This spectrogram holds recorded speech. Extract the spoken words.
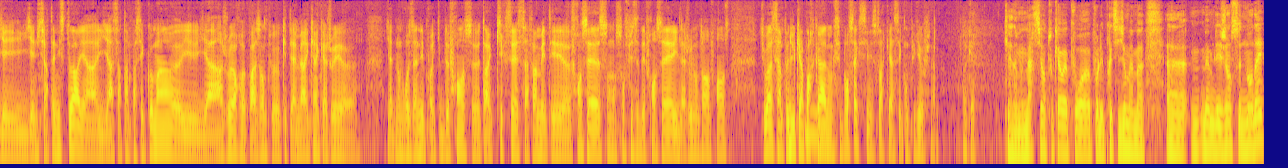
y a, il y une certaine histoire, il y a, il y a un certain passé commun. Il y a un joueur, par exemple, qui était américain, qui a joué euh, il y a de nombreuses années pour l'équipe de France. Tarek Kirksey, sa femme était française, son, son fils était français, il a joué longtemps en France. Tu vois, c'est un peu du cas par cas, donc c'est pour ça que c'est une histoire qui est assez compliquée au final. Ok. Ok, non, mais merci en tout cas ouais, pour, euh, pour les précisions. Même, euh, même les gens se demandaient.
